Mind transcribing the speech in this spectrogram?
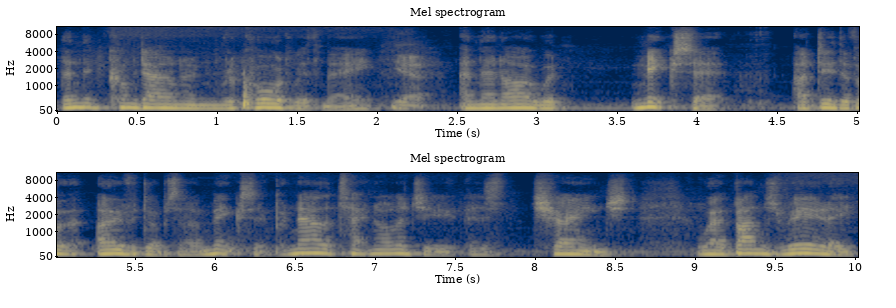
then they'd come down and record with me Yeah. and then I would mix it. I'd do the overdubs and I'd mix it. But now the technology has changed where bands really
